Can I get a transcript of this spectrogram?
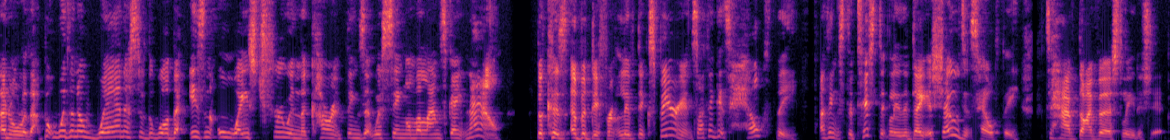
and all of that, but with an awareness of the world that isn't always true in the current things that we're seeing on the landscape now because of a different lived experience. I think it's healthy. I think statistically, the data shows it's healthy to have diverse leadership.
